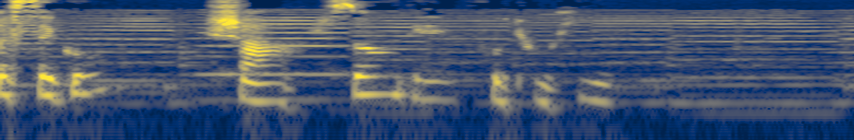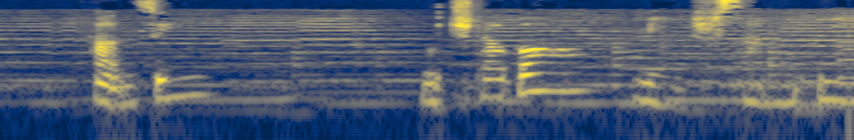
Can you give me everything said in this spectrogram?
قصه گو شهرزاد فتوهی. تنظیم مجتبا میرسمی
